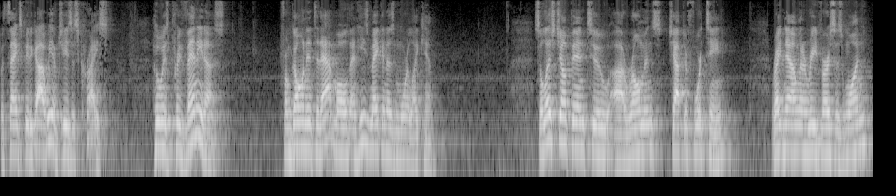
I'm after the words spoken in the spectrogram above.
But thanks be to God, we have Jesus Christ who is preventing us from going into that mold, and He's making us more like Him. So let's jump into uh, Romans chapter 14. Right now, I'm going to read verses 1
